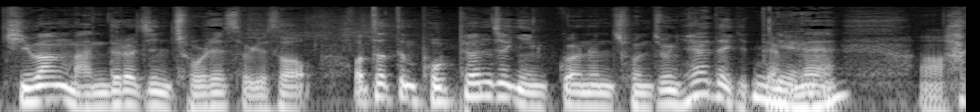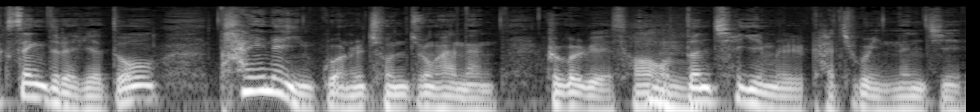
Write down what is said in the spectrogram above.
기왕 만들어진 조례 속에서 어떻든 보편적 인권은 존중해야 되기 때문에 예. 어, 학생들에게도 타인의 인권을 존중하는 그걸 위해서 음. 어떤 책임을 가지고 있는지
